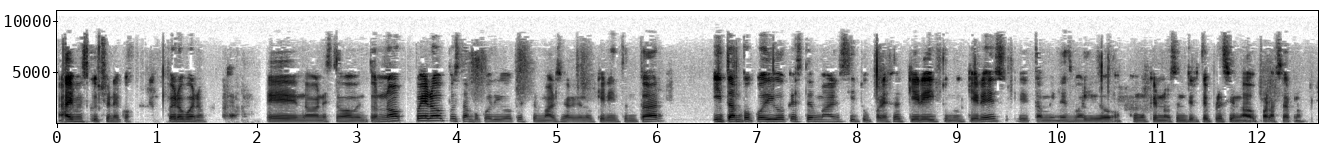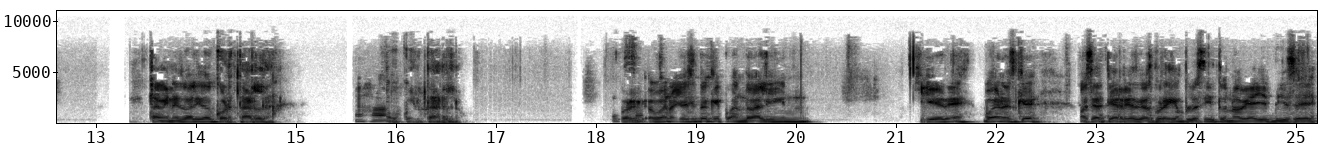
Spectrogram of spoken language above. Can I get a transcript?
Ay, me escucho en eco. Pero bueno, eh, no, en este momento no. Pero pues tampoco digo que esté mal si alguien lo quiere intentar. Y tampoco digo que esté mal si tu pareja quiere y tú no quieres, eh, también es válido como que no sentirte presionado para hacerlo. También es válido cortarla Ajá. o cortarlo. Porque, bueno, yo siento que cuando alguien quiere, bueno, es que, o sea, te arriesgas. Por ejemplo, si tu novia dice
